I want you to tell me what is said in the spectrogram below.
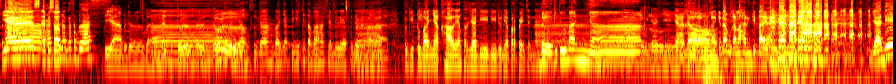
Yes, Eh, episode- ke-11. Iya, betul banget, Eh, betul, betul, betul. Yang sudah banyak ini kita bahas ya Billy ya sudah. Bener banget. Begitu banyak hal yang terjadi di dunia perpejenan. Begitu banyak. Waduh, nyanyi. Oh. Jangan dong. bukan kita, bukan lahan kita itu. Jadi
